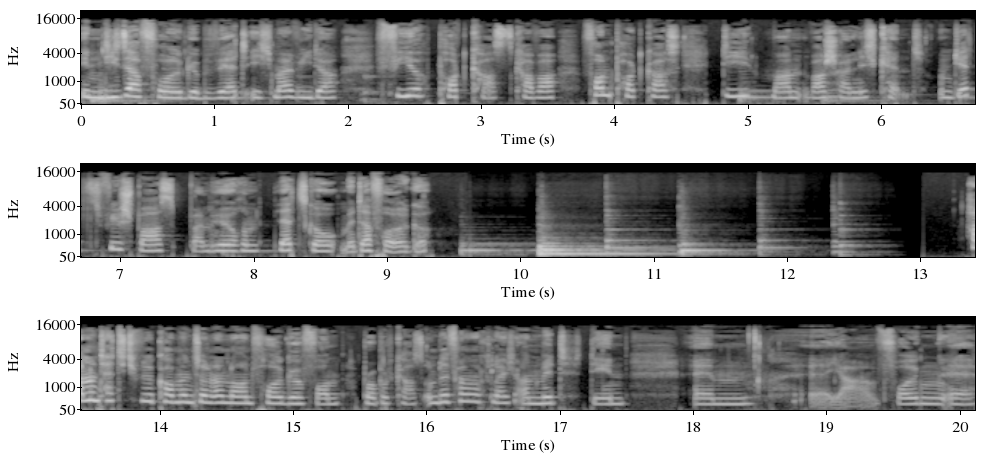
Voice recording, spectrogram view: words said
In dieser Folge bewerte ich mal wieder vier Podcast-Cover von Podcasts, die man wahrscheinlich kennt. Und jetzt viel Spaß beim Hören. Let's go mit der Folge. Hallo und herzlich willkommen zu einer neuen Folge von Bro Podcast. Und wir fangen auch gleich an mit den ähm, äh, ja, Folgen, äh, äh,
